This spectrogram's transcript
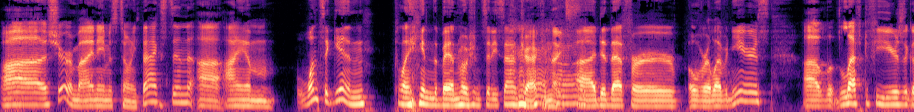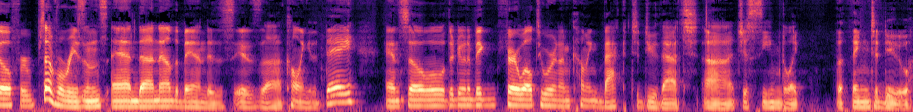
Uh, sure. My name is Tony Thaxton. Uh, I am once again playing in the band Motion City soundtrack. Nice. Uh, I did that for over 11 years. Uh, left a few years ago for several reasons, and uh, now the band is is uh, calling it a day. And so they're doing a big farewell tour, and I'm coming back to do that. Uh, it just seemed like the thing to do.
